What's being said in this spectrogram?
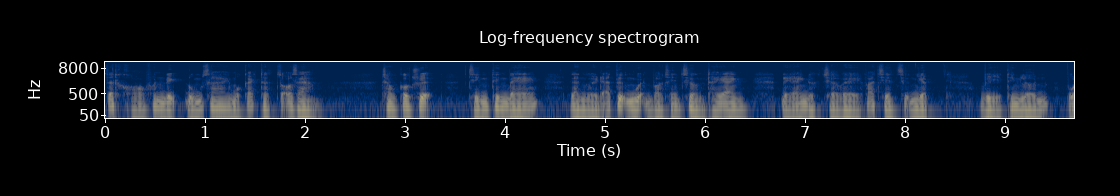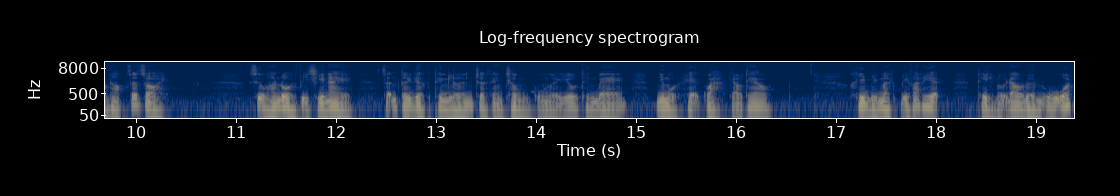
rất khó phân định đúng sai một cách thật rõ ràng. Trong câu chuyện, chính Thinh bé là người đã tự nguyện vào chiến trường thay anh để anh được trở về phát triển sự nghiệp vì Thinh lớn vốn học rất giỏi. Sự hoán đổi vị trí này dẫn tới việc Thinh lớn trở thành chồng của người yêu Thinh bé như một hệ quả kéo theo. Khi bí mật bị phát hiện thì nỗi đau đớn u uất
